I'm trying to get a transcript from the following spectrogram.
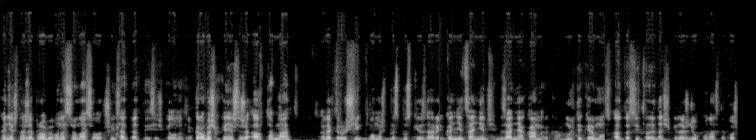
Конечно же, пробіг у нас всього-навсього 65 тисяч кілометрів. Коробочка, конечно же, автомат, електроручник, помощь при спуску з гори, кондиціонерчик, задня камерка, мультикермо, автосвітлові датчики дождю у нас також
